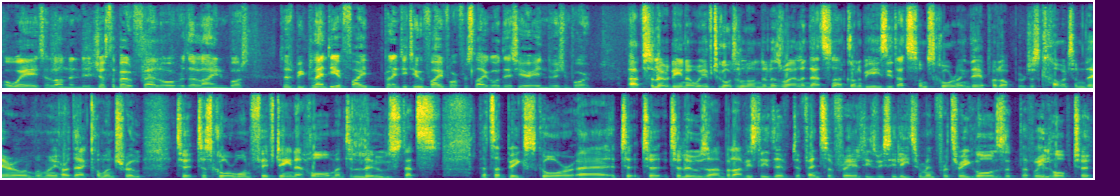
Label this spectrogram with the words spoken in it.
away to London. They just about fell over the line, but there'll be plenty of fight, plenty to fight for for Sligo this year in Division Four. Absolutely, you know we have to go to London as well, and that's not going to be easy. That's some scoring they put up. We are just commenting there when we heard that coming through to, to score 115 at home and to lose. That's that's a big score uh, to, to, to lose on. But obviously the defensive frailties we see Leitrim in for three goals that, that we'll hope to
